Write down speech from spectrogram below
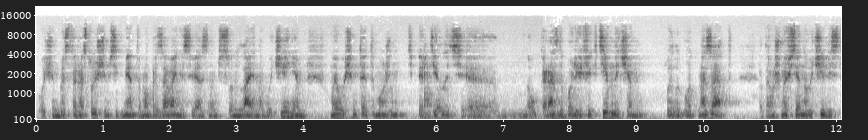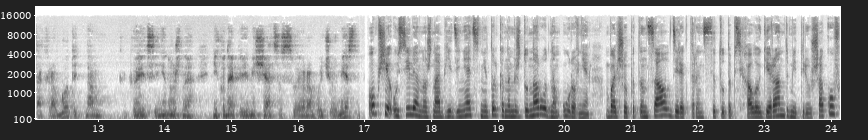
очень быстрорастущим сегментом образования, связанным с онлайн-обучением, мы, в общем-то, это можем теперь делать ну, гораздо более эффективно, чем было год назад, потому что мы все научились так работать, нам как говорится, не нужно никуда перемещаться со своего рабочего места. Общие усилия нужно объединять не только на международном уровне. Большой потенциал директор Института психологии РАН Дмитрий Ушаков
